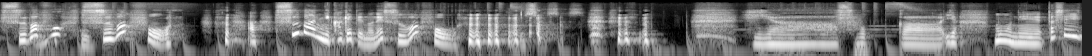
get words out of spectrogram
スワッフォー、スワッフォー。あ、スワンにかけてのね、スワッフォー。そうそうそういやー、そっか。いや、もうね、私、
